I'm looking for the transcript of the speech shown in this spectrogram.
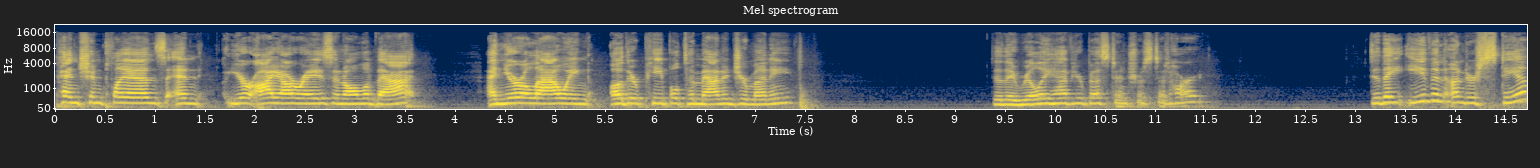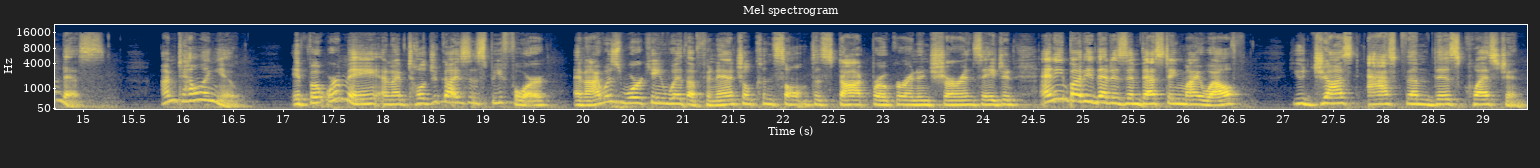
pension plans and your IRAs and all of that, and you're allowing other people to manage your money, do they really have your best interest at heart? Do they even understand this? I'm telling you, if it were me, and I've told you guys this before, and I was working with a financial consultant, a stockbroker, an insurance agent, anybody that is investing my wealth, you just ask them this question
